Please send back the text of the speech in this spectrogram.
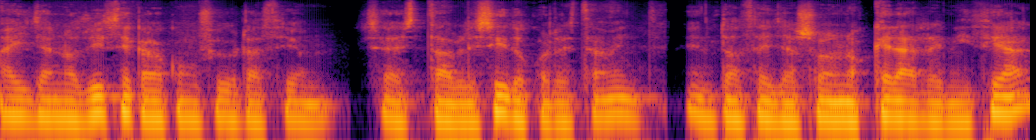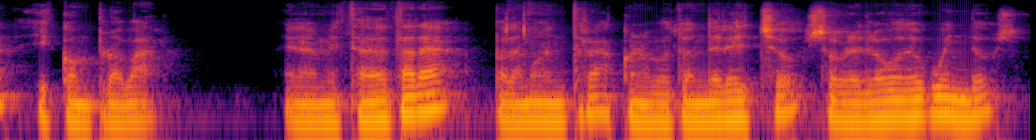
Ahí ya nos dice que la configuración se ha establecido correctamente. Entonces ya solo nos queda reiniciar y comprobar. En la administrador de tareas podemos entrar con el botón derecho sobre el logo de Windows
